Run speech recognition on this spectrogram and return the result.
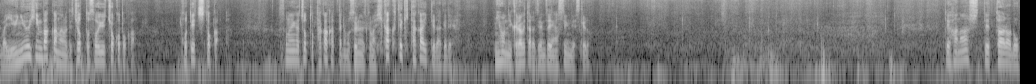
まあ、輸入品ばっかなのでちょっとそういうチョコとかポテチとかその辺がちょっと高かったりもするんですけど、まあ、比較的高いってだけで日本に比べたら全然安いんですけど。で話してたら6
